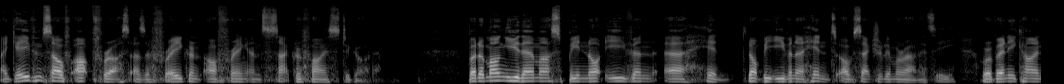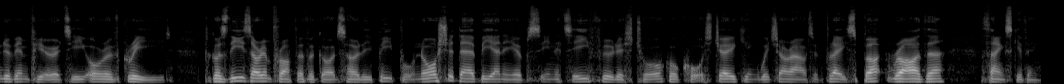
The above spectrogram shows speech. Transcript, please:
and gave himself up for us as a fragrant offering and sacrifice to God. But among you there must be not even a hint, not be even a hint of sexual immorality, or of any kind of impurity, or of greed, because these are improper for God's holy people. Nor should there be any obscenity, foolish talk, or coarse joking, which are out of place, but rather thanksgiving.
